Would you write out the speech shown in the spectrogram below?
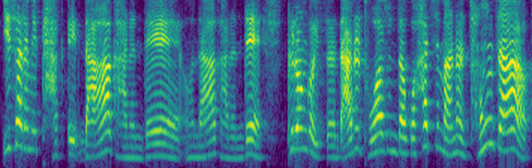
이 사람이 다, 나아가는데, 어, 나아가는데, 그런 거 있어요. 나를 도와준다고 하지만은, 정작,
